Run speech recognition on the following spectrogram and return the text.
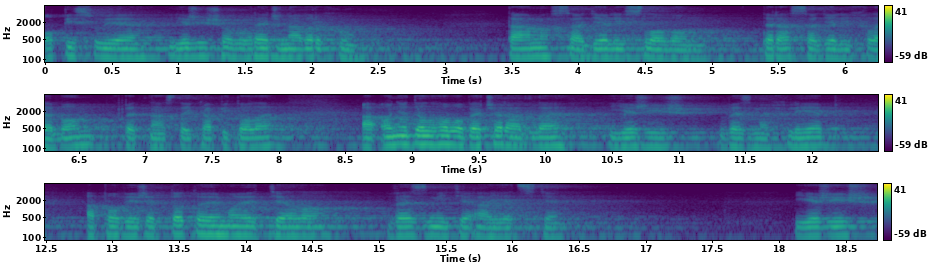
opisuje Ježišovu reč na vrchu. Tam sa delí slovom, teraz sa delí chlebom v 15. kapitole a vo večeradle Ježiš vezme chlieb a povie, že toto je moje telo, vezmite a jedzte. Ježiš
